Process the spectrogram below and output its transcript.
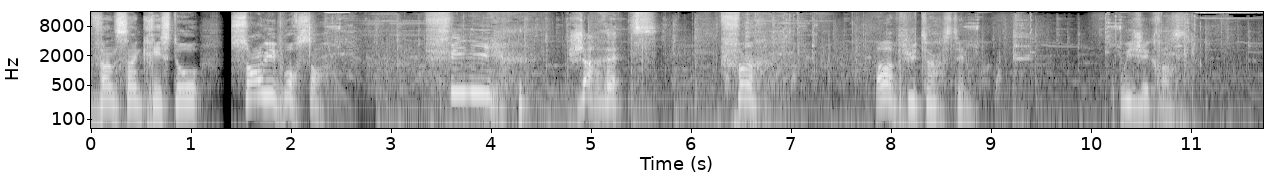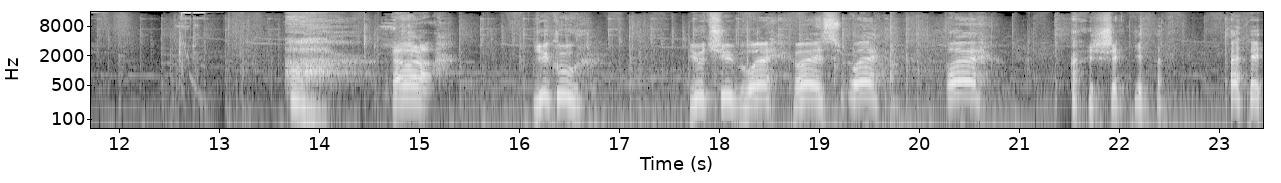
25 cristaux, 108%. Fini J'arrête Fin Oh putain, c'était long. Oui, j'écrase. Ah. Et voilà du coup, YouTube, ouais, ouais, ouais, ouais. Génial. Allez,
